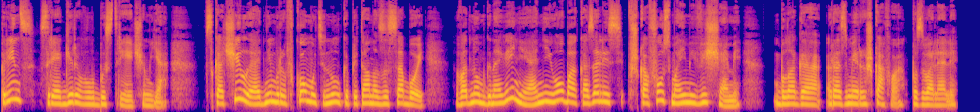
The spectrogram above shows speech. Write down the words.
Принц среагировал быстрее, чем я. Вскочил и одним рывком утянул капитана за собой. В одно мгновение они оба оказались в шкафу с моими вещами. Благо, размеры шкафа позволяли.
